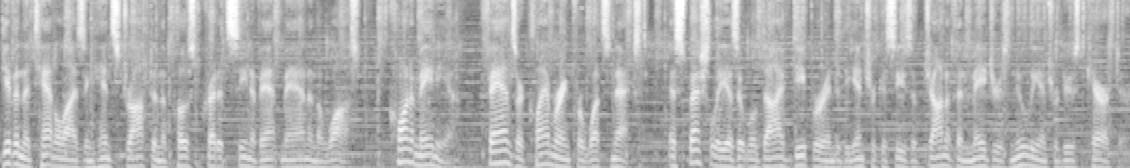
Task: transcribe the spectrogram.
Given the tantalizing hints dropped in the post credit scene of Ant Man and the Wasp, Quantumania, fans are clamoring for what's next, especially as it will dive deeper into the intricacies of Jonathan Majors' newly introduced character.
